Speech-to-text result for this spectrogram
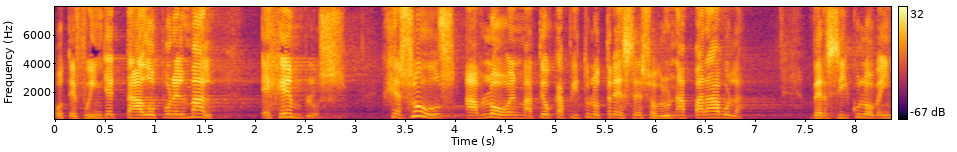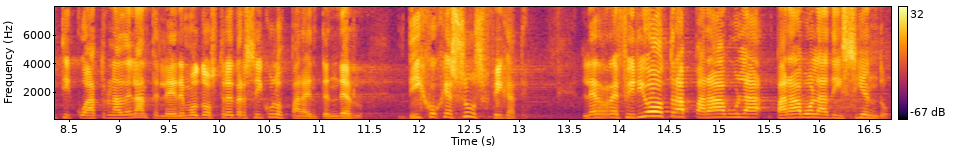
o te fue inyectado por el mal. Ejemplos. Jesús habló en Mateo capítulo 13 sobre una parábola, versículo 24 en adelante. Leeremos dos, tres versículos para entenderlo. Dijo Jesús, fíjate, le refirió otra parábola, parábola diciendo,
